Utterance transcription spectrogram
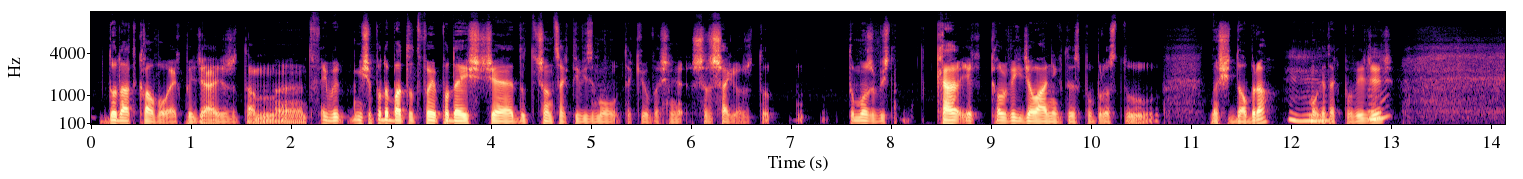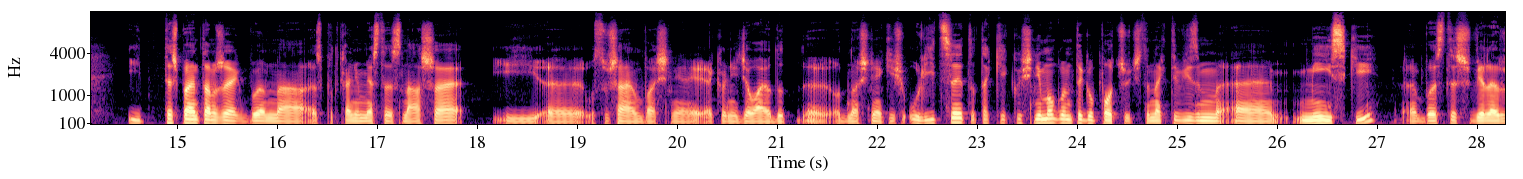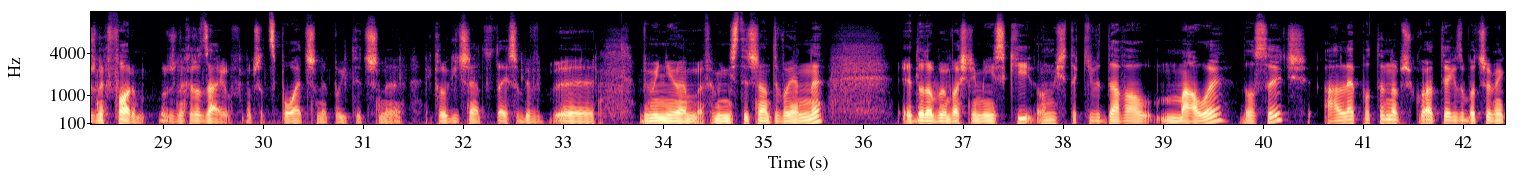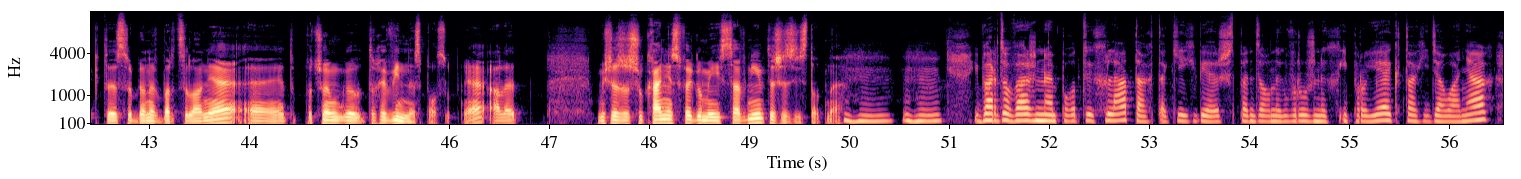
dodatkową, jak powiedziałeś, że tam e, jakby mi się podoba to twoje podejście dotyczące aktywizmu takiego właśnie szerszego, że to, to może być jakiekolwiek działanie, które jest po prostu nosi dobro, mhm. mogę tak powiedzieć. Mhm. I też pamiętam, że jak byłem na spotkaniu Miasto jest Nasze i e, usłyszałem właśnie, jak oni działają do, e, odnośnie jakiejś ulicy, to tak jakoś nie mogłem tego poczuć. Ten aktywizm e, miejski, bo jest też wiele różnych form, różnych rodzajów, na przykład społeczny, polityczny, ekologiczny. Ja tutaj sobie e, wymieniłem feministyczny, antywojenny. E, dodałbym właśnie miejski. On mi się taki wydawał mały dosyć, ale potem na przykład jak zobaczyłem, jak to jest robione w Barcelonie, to poczułem go trochę w inny sposób, nie? Ale myślę, że szukanie swojego miejsca w nim też jest istotne. Mm -hmm. I bardzo ważne po tych latach takich, wiesz, spędzonych w różnych i projektach, i działaniach,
